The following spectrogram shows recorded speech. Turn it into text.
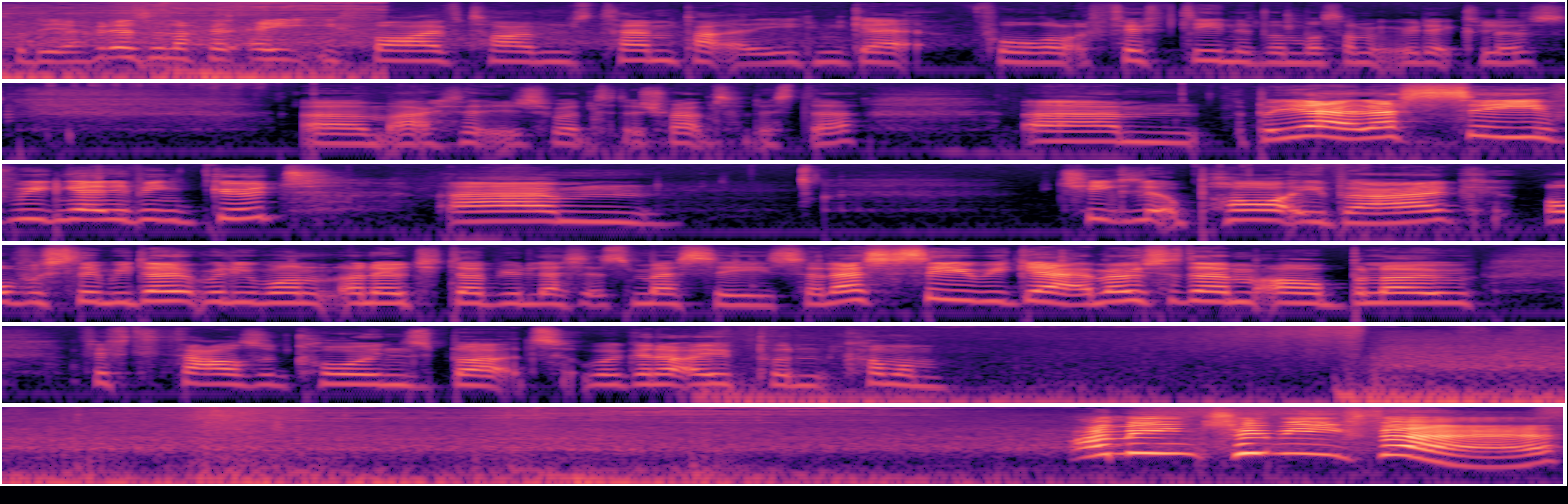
for the. I think there's like an 85 times 10 pack that you can get for like 15 of them or something ridiculous. Um, I accidentally just went to the transfer list there. Um, but yeah, let's see if we can get anything good. Um, cheeky little party bag. Obviously, we don't really want an OTW unless it's Messi. So let's see what we get. Most of them are below 50,000 coins, but we're going to open. Come on. I mean, to be fair,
